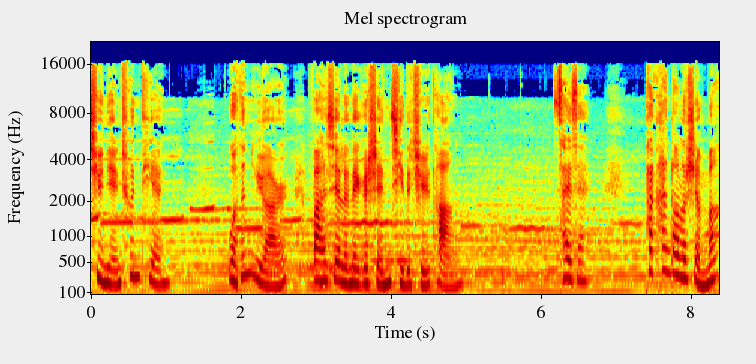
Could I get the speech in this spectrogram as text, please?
去年春天，我的女儿发现了那个神奇的池塘。猜猜，他看到了什么？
